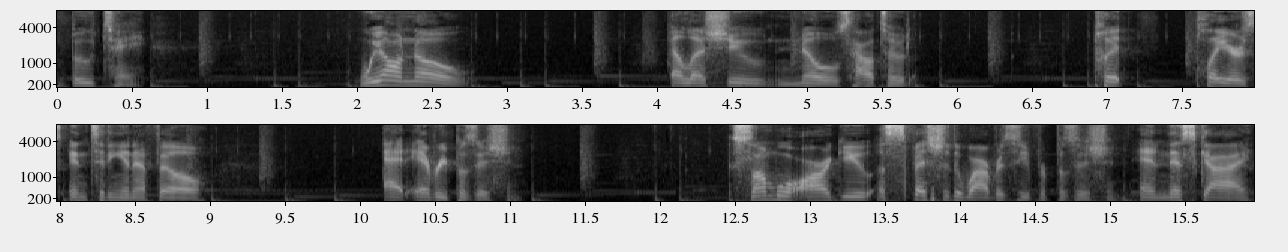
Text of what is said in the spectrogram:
Boutte. We all know LSU knows how to put players into the NFL at every position. Some will argue, especially the wide receiver position. And this guy,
